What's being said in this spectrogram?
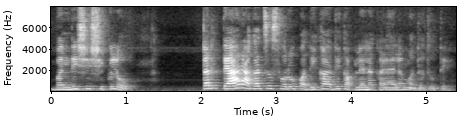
बंदीशी शिकलो तर त्या रागाचं स्वरूप अधिकाधिक आपल्याला कळायला मदत होते.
